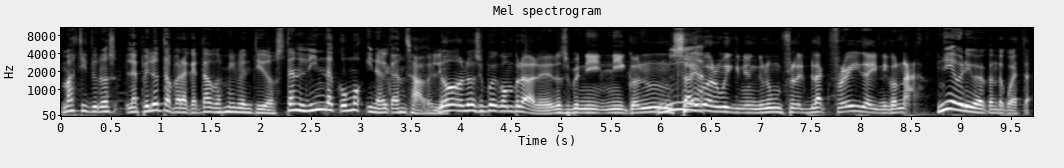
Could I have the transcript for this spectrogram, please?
Más títulos, La pelota para Qatar 2022, tan linda como inalcanzable. No, no se puede comprar, ¿eh? no se ni, ni, con un Cyber Week, ni con un Black Friday, ni con nada. Ni averigua cuánto cuesta.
